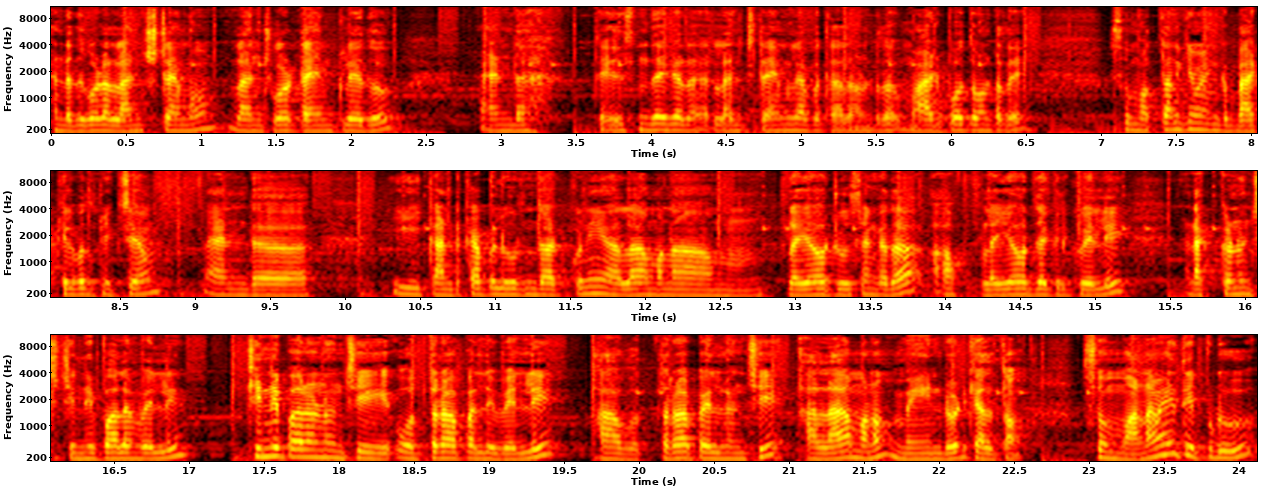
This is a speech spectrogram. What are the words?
అండ్ అది కూడా లంచ్ టైము. లంచ్ కూడా టైంకి లేదు. అండ్ తెలిసిందే కదా లంచ్ టైం లేకపోతే అలా ఉంటుందో మాడిపోతూ ఉంటుంది. సో మొత్తానికి మేము ఇంకా బ్యాక్ వెళ్ళిపోతే ఫిక్స్ అయ్యాం. అండ్ ఈ కంటకాపల్లి ఊరిని దాటుకుని అలా మన ఫ్లైఓవర్ చూసాం కదా ఆ ఫ్లైఓవర్ దగ్గరికి వెళ్ళి అండ్ అక్కడ నుంచి చిన్నిపాలెం వెళ్ళి చిన్నిపాలెం నుంచి ఉత్తరాపల్లి వెళ్ళి ఆ ఉత్తరాపల్లి నుంచి అలా మనం మెయిన్ రోడ్కి వెళ్తాం. సో మనమైతే ఇప్పుడు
